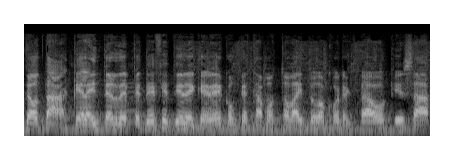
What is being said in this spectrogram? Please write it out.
Total, que la interdependencia tiene que ver con que estamos todas y todos conectados, que esa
